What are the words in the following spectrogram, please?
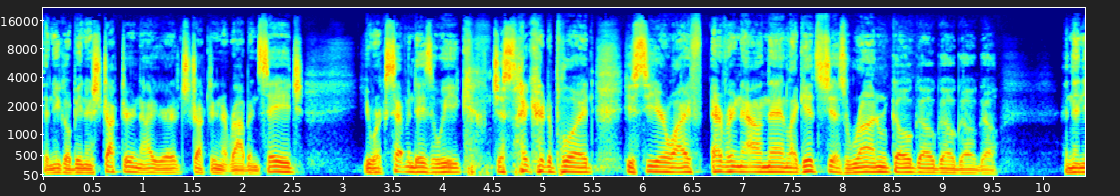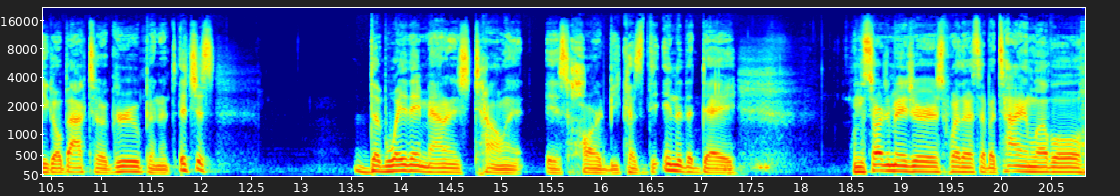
Then you go be an instructor. Now you're instructing at Robin Sage. You work seven days a week, just like you're deployed. You see your wife every now and then. Like it's just run, go, go, go, go, go. And then you go back to a group, and it, it's just the way they manage talent is hard because at the end of the day, when the sergeant majors, whether it's a battalion level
